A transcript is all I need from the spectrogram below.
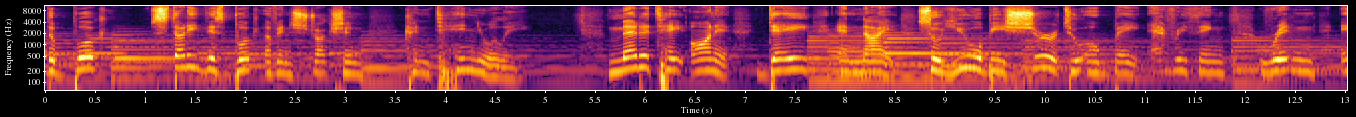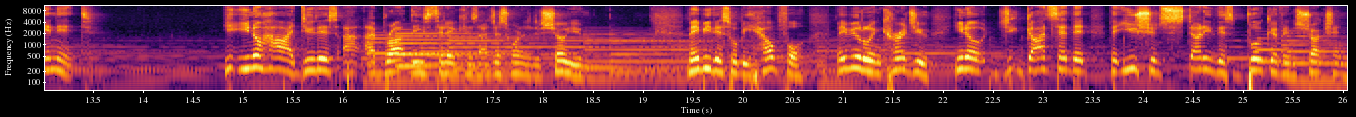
the book, study this book of instruction continually. Meditate on it day and night so you will be sure to obey everything written in it. You, you know how I do this? I, I brought these today because I just wanted to show you. Maybe this will be helpful. Maybe it'll encourage you. You know, God said that, that you should study this book of instruction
